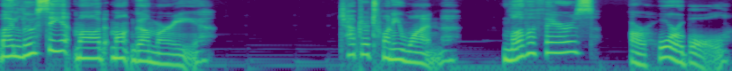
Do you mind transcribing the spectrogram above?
by Lucy Maud Montgomery. Chapter 21 Love Affairs Are Horrible.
